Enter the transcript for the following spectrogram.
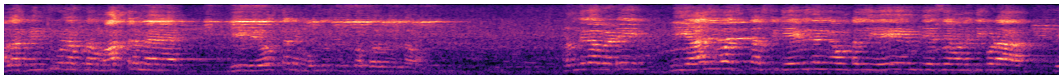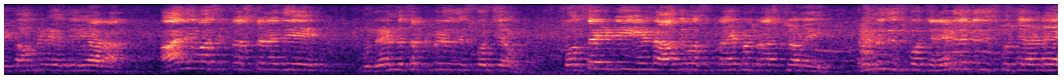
అలా పెంచుకున్నప్పుడు మాత్రమే ఈ వ్యవస్థని ముందుకు తీసుకోగలుగుతాం అందు కాబట్టి ఈ ఆదివాసీ ట్రస్ట్ ఏ విధంగా ఉంటుంది ఏ ఏం చేసామనేది కూడా మీకు కంప్లీట్గా తెలియాలా? ఆదివాసీ ట్రస్ట్ అనేది రెండు సర్టిఫికేట్లు తీసుకొచ్చాం. Society and Adivasi tribal trust అని రెండు తీసుకొచ్చాను ఏ విధంగా తీసుకొచ్చానంటే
